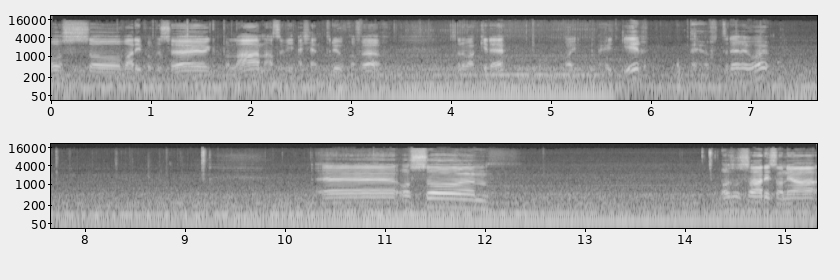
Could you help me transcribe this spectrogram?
Og så var de på besøk på LAN. Altså, vi, kjente det jo fra før, så det var ikke det. Oi, høyt gir. Det hørte dere jo òg. Uh, og så Og så sa de sånn Ja,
